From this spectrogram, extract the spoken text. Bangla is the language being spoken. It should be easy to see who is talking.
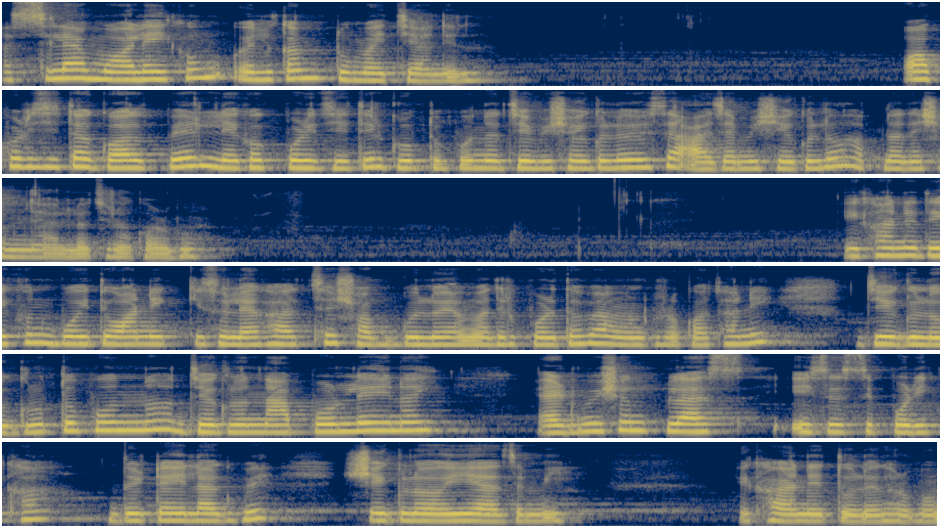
Speaker 1: আসসালামু আলাইকুম welcome to my channel Aparichita গল্পের লেখক পরিচিতির গুরুত্বপূর্ণ যে বিষয়গুলো রয়েছে, আজ আমি সেগুলো আপনাদের সামনে আলোচনা করব। এখানে দেখুন, বইতে অনেক কিছু লেখা আছে, সবগুলোই আমাদের পড়তে হবে, এমন কোনো কথা নেই। যেগুলো গুরুত্বপূর্ণ, যেগুলো না পড়লেই নাই অ্যাডমিশন প্লাস এসএসসি পরীক্ষা দুইটাই লাগবে, সেগুলোই আজ আমি এখানে তুলে ধরবো।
